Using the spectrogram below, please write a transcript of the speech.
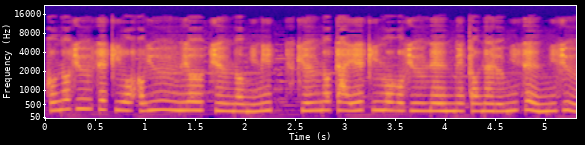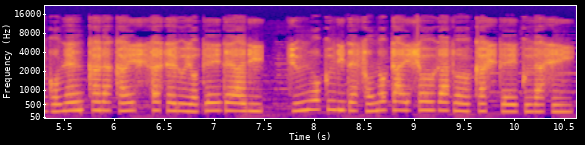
この重責を保有運用中のニミッツ級の退役も50年目となる2025年から開始させる予定であり、順送りでその対象が増加していくらしい。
